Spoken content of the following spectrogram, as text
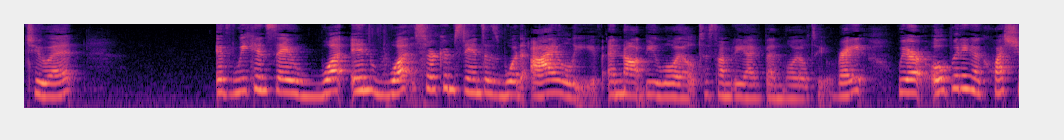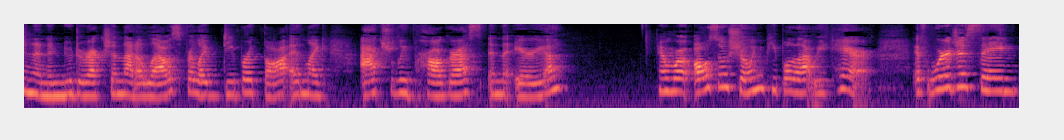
to it if we can say what in what circumstances would i leave and not be loyal to somebody i've been loyal to right we are opening a question in a new direction that allows for like deeper thought and like actually progress in the area and we're also showing people that we care if we're just saying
